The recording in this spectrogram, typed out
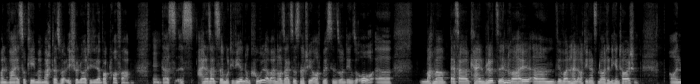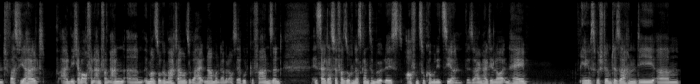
man weiß, okay, man macht das wirklich für Leute, die da Bock drauf haben. Mhm. Das ist einerseits sehr motivierend und cool, aber andererseits ist es natürlich auch ein bisschen so ein Ding so, oh, äh, machen wir besser keinen Blödsinn, weil ähm, wir wollen halt auch die ganzen Leute nicht enttäuschen. Und was wir halt eigentlich aber auch von Anfang an ähm, immer so gemacht haben und so gehalten haben und damit auch sehr gut gefahren sind, ist halt, dass wir versuchen, das Ganze möglichst offen zu kommunizieren. Wir sagen halt den Leuten, hey, hier gibt es bestimmte Sachen, die, ähm,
